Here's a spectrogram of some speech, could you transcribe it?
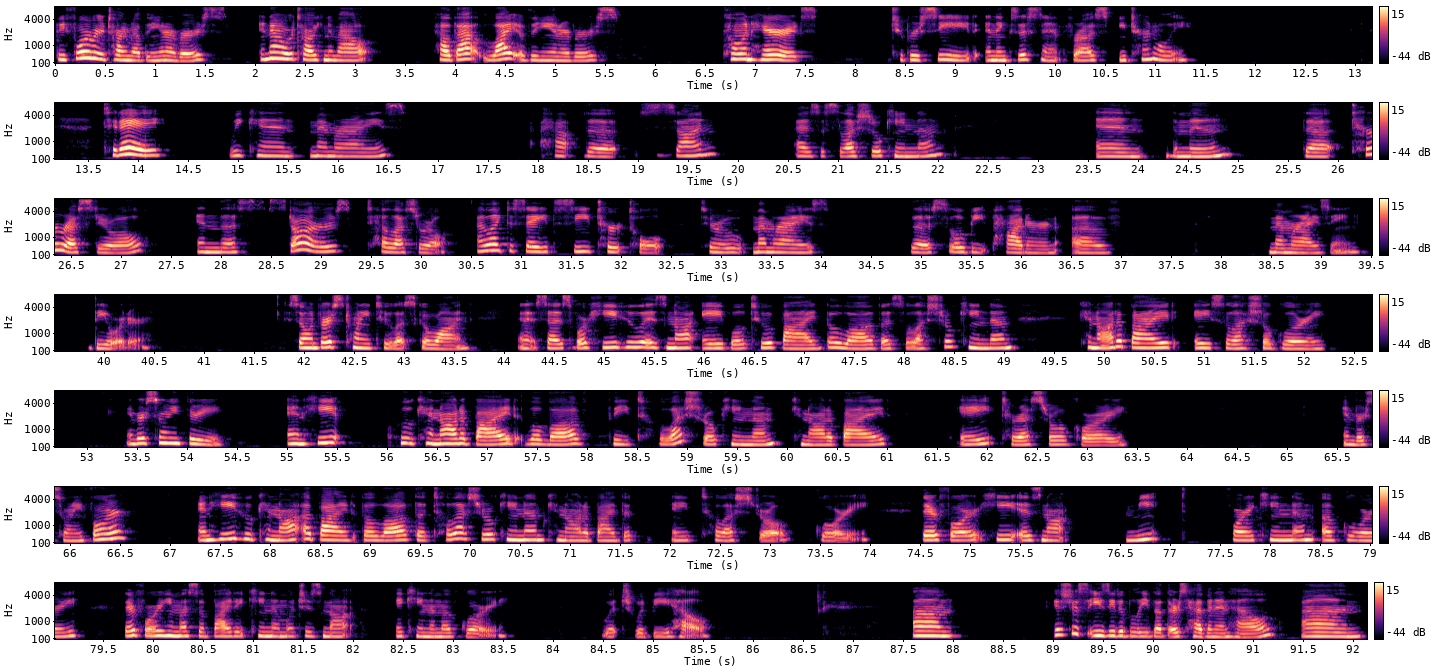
before we were talking about the universe, and now we're talking about how that light of the universe co inherits to proceed and existent for us eternally. Today, we can memorize how the sun as a celestial kingdom and the moon, the terrestrial, and the stars telestial. I like to say sea turtle to memorize the slow beat pattern of memorizing the order. So in verse 22, let's go on. And it says, For he who is not able to abide the law of a celestial kingdom cannot abide a celestial glory. In verse 23, and he who cannot abide the law of the terrestrial kingdom cannot abide a terrestrial glory. In verse 24, and he who cannot abide the law of the telestial kingdom cannot abide the, a telestial glory. Therefore, he is not meet for a kingdom of glory. Therefore, he must abide a kingdom which is not a kingdom of glory, which would be hell. Um, it's just easy to believe that there's heaven and hell. Um,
